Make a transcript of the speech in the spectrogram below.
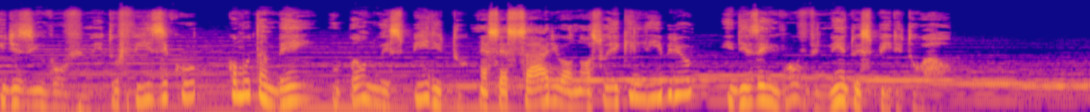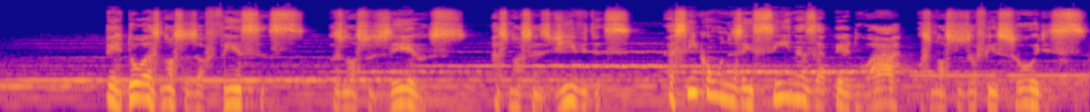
e desenvolvimento físico, como também o pão do espírito necessário ao nosso equilíbrio e desenvolvimento espiritual. Perdoa as nossas ofensas, os nossos erros, as nossas dívidas, assim como nos ensinas a perdoar os nossos ofensores,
